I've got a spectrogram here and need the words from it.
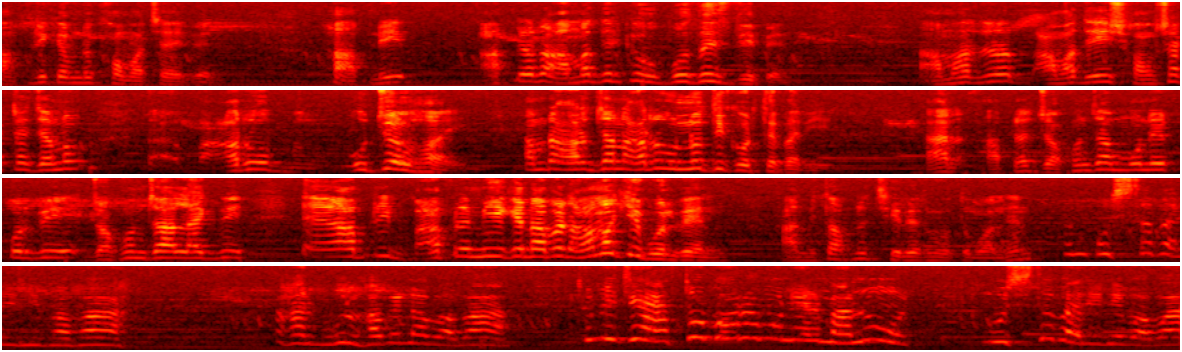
আপনি কেমন ক্ষমা চাইবেন? আপনি আপনারা আমাদেরকে উপদেশ দিবেন। আমাদের আমাদের এই সংসারটা যেন আরও উজ্জ্বল হয়। আমরা আরও যেন আরও উন্নতি করতে পারি। আর আপনার যখন যা মনে পড়বে যখন যা লাগবে আপনি আপনার মেয়েকে না পারেন আমাকে বলবেন। আমি তো আপনার ছেলের মতো বলেন। আমি বুঝতে পারিনি বাবা। আর ভুল হবে না বাবা। তুমি যে এত বড় মনের মানুষ বুঝতে পারিনি বাবা।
